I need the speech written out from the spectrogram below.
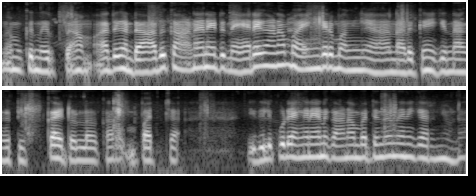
നമുക്ക് നിർത്താം. അത് കണ്ട? അത് കാണാനായിട്ട് നേരെ കാണാൻ ഭയങ്കര ഭംഗിയാണ്. നടുക്ക് നിൽക്കുന്ന തിക്കായിട്ടുള്ള പച്ച. ഇതിൽ കൂടെ എങ്ങനെയാണ് കാണാൻ പറ്റുന്നതെന്ന് എനിക്ക് അറിഞ്ഞൂടാ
